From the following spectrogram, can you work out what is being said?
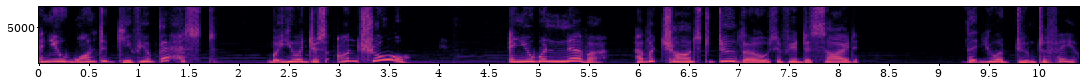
and you want to give your best, but you are just unsure. And you will never have a chance to do those if you decide that you are doomed to fail.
